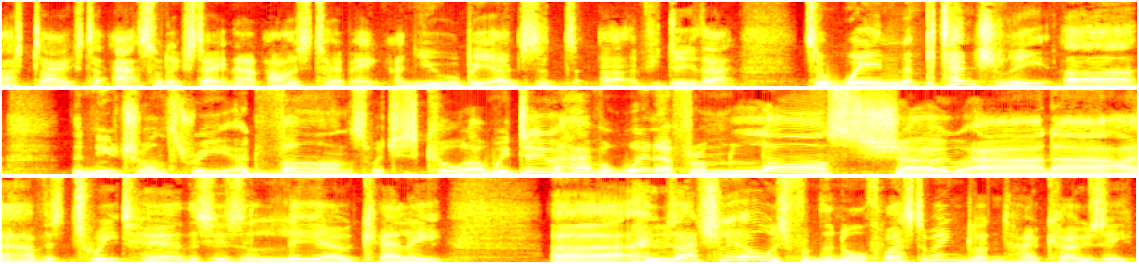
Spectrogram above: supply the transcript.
hashtags to at sonic state and at iZotope inc and you will be entered uh, if you do that to win potentially uh, the neutron 3 advance which is cool and we do have a winner from last show and uh, i have his tweet here this is leo kelly uh, who's actually always from the northwest of England. How cozy.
